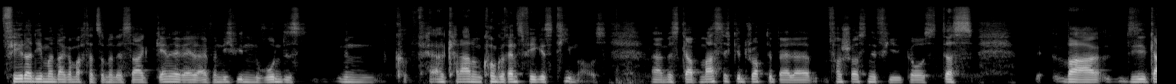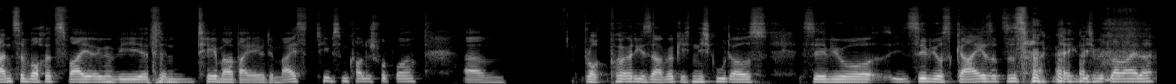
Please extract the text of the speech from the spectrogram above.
Fehler, die man da gemacht hat, sondern es sah generell einfach nicht wie ein rundes, ein, keine Ahnung, konkurrenzfähiges Team aus. Ähm, es gab massig gedroppte Bälle, verschossene Field Goals. Das war die ganze Woche zwei irgendwie ein Thema bei den meisten Teams im College Football. Ähm, Brock Purdy sah wirklich nicht gut aus. Silvio, Silvio Sky sozusagen eigentlich mittlerweile.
